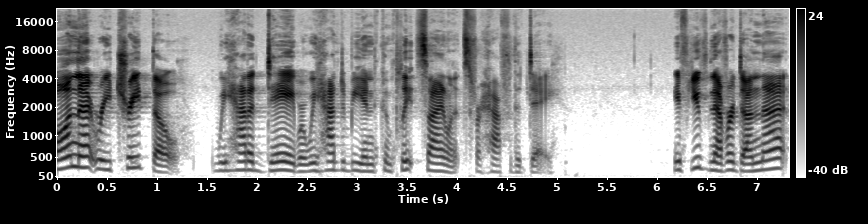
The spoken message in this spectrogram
on that retreat, though, we had a day where we had to be in complete silence for half of the day. If you've never done that,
